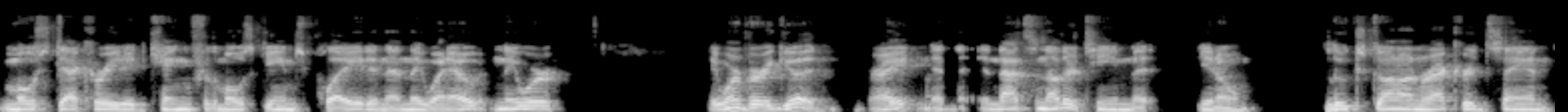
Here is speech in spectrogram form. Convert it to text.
most decorated king for the most games played, and then they went out and they were they weren't very good, right? And and that's another team that you know Luc's gone on record saying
